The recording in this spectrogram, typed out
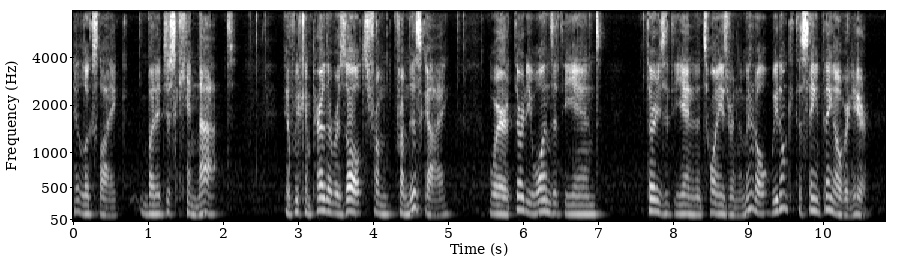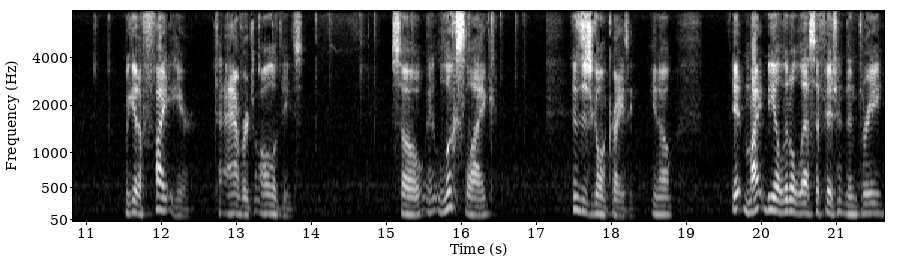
it looks like, but it just cannot if we compare the results from, from this guy, where 31's at the end, 30's at the end, and the 20s are in the middle, we don't get the same thing over here. We get a fight here to average all of these. So it looks like it's just going crazy, you know. It might be a little less efficient than 3.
